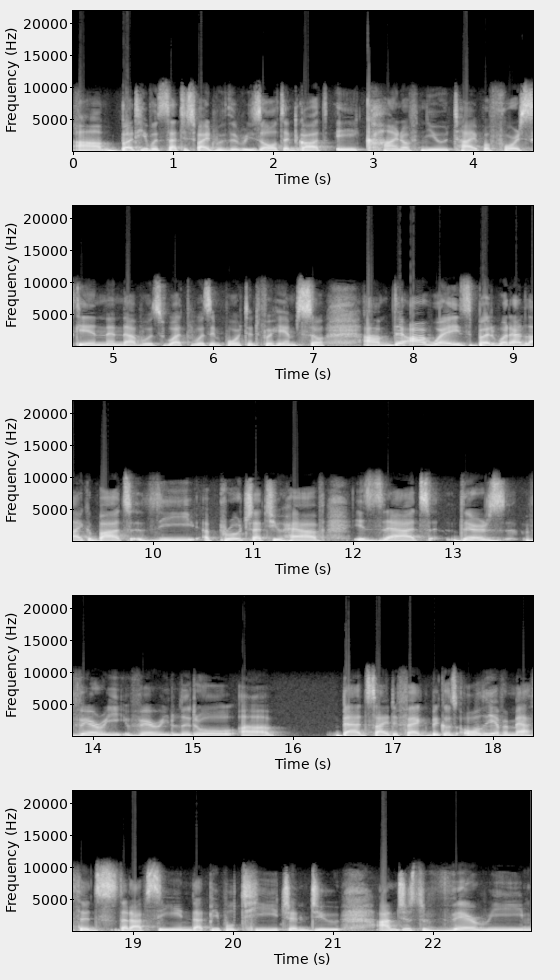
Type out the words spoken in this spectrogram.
uh, but he was satisfied with the result and got a kind of new type of foreskin, and that was what was important for him. So um, there are ways, but what I like about the approach that you have is that there's very, very little. Uh, bad side effect because all the other methods that I've seen that people teach and do, I'm just very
